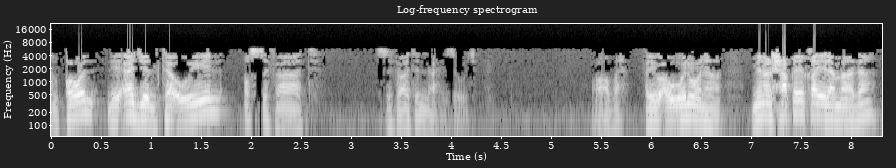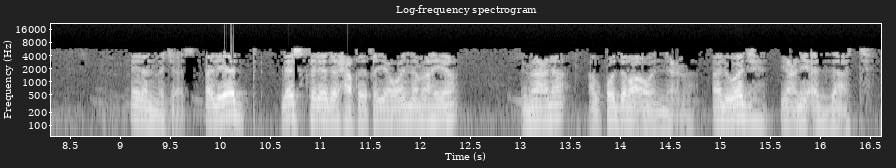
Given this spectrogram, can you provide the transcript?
القول لأجل تأويل الصفات صفات الله عز وجل. واضح؟ فيؤولونها من الحقيقة إلى ماذا؟ إلى المجاز. اليد ليست اليد الحقيقية وإنما هي بمعنى القدرة أو النعمة. الوجه يعني الذات.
